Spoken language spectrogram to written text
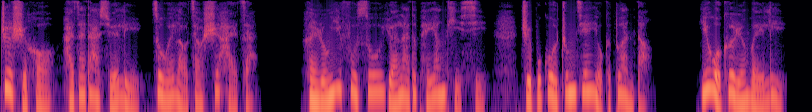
这时候还在大学里，作为老教师还在，很容易复苏原来的培养体系。只不过中间有个断档。以我个人为例，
